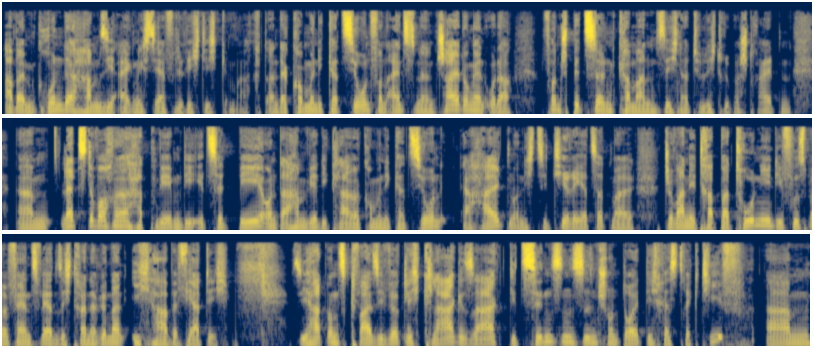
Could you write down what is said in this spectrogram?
aber im Grunde haben sie eigentlich sehr viel richtig gemacht. An der Kommunikation von einzelnen Entscheidungen oder von Spitzeln kann man sich natürlich drüber streiten. Ähm, letzte Woche hatten wir eben die EZB und da haben wir die klare Kommunikation erhalten und ich zitiere jetzt halt mal Giovanni Trapattoni, die Fußballfans werden sich dran erinnern, ich habe fertig. Sie hat uns quasi wirklich klar gesagt, die Zinsen sind schon deutlich restriktiv. Ähm,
